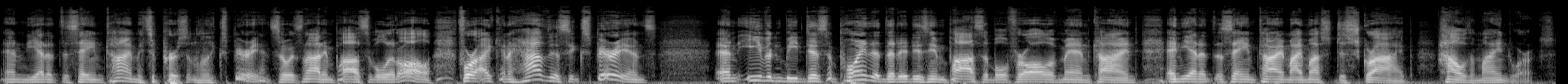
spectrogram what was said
And yet at the same time, it's a personal experience, so it's not impossible at all. For I can have this experience and even be disappointed that it is impossible for all of mankind, and yet at the same time, I must describe how the mind works.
